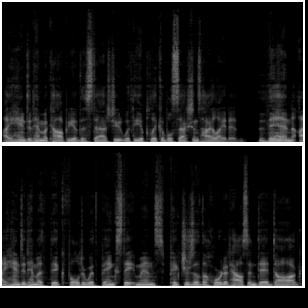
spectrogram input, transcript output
I handed him a copy of the statute with the applicable sections highlighted. Then I handed him a thick folder with bank statements, pictures of the hoarded house and dead dog,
